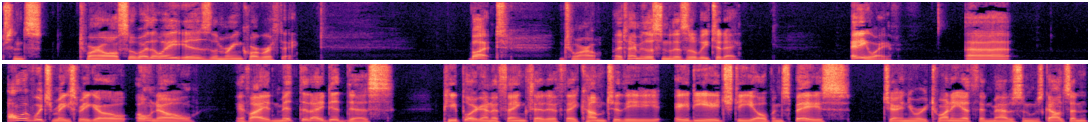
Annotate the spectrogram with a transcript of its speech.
since tomorrow also, by the way, is the Marine Corps birthday. But tomorrow, by the time you listen to this, it'll be today. Anyway, uh, all of which makes me go, oh no, if I admit that I did this, people are going to think that if they come to the ADHD open space January 20th in Madison, Wisconsin,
